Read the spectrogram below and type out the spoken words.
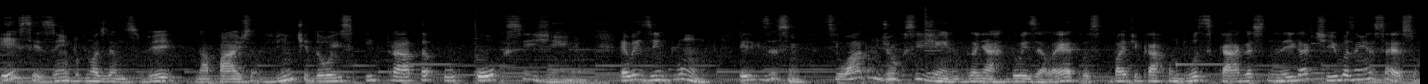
Esse exemplo que nós vamos ver na página 22 e trata o oxigênio. É o exemplo 1. Ele diz assim: se o átomo de oxigênio ganhar dois elétrons, vai ficar com duas cargas negativas em excesso,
